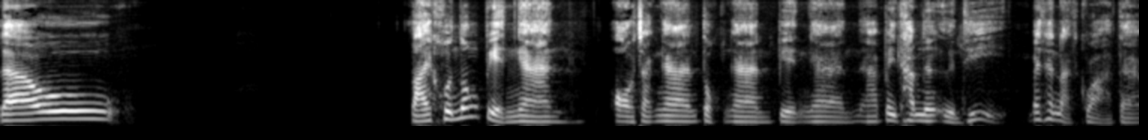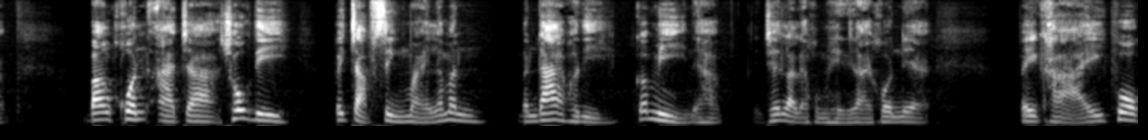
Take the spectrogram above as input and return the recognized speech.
แล้วหลายคนต้องเปลี่ยนงานออกจากงานตกงานเปลี่ยนงานนะครับไปทำอย่างอื่นที่ไม่ถนัดกว่า แต่บางคนอาจจะโชคดีไปจับสิ่งใหม่แล้วมันมันได้พอดีก็มีนะครับ อย่างเช่นหลายๆผมเห็นหลายคนเนี่ย ไปขายพวก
